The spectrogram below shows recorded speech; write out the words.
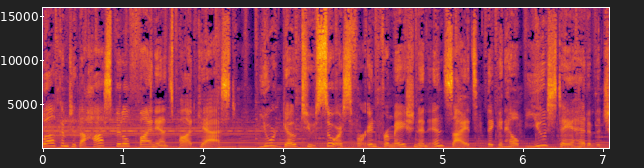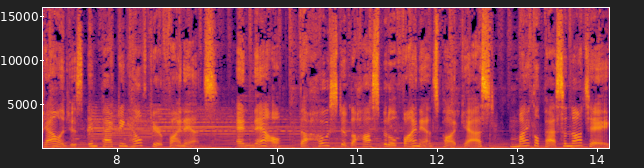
Welcome to the Hospital Finance Podcast, your go to source for information and insights that can help you stay ahead of the challenges impacting healthcare finance. And now, the host of the Hospital Finance Podcast, Michael Passanante.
